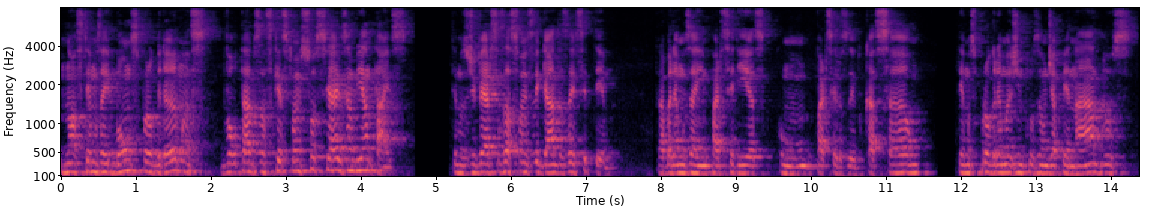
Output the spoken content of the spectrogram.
nós temos aí bons programas voltados às questões sociais e ambientais. Temos diversas ações ligadas a esse tema. Trabalhamos aí em parcerias com parceiros da educação, temos programas de inclusão de apenados,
